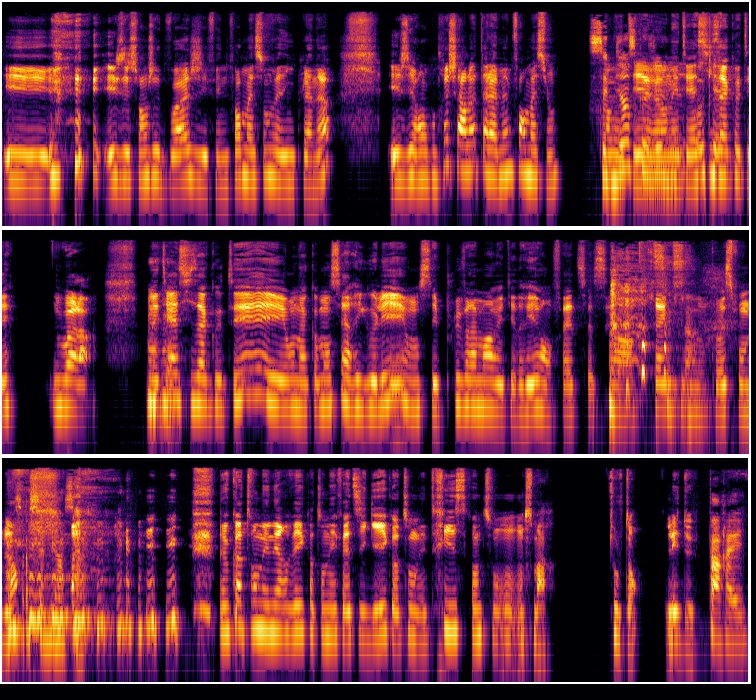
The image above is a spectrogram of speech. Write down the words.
Et, et j'ai changé de voie, j'ai fait une formation de wedding planner et j'ai rencontré Charlotte à la même formation. C'est bien ce que j'ai On était assises à côté. Voilà. On était mhm. assises à côté et on a commencé à rigoler et on s'est plus vraiment arrêté de rire en fait. Ça c'est un trait qui nous correspond bien. Ça c'est bien ça. Même quand on est énervé, quand on est fatigué, quand on est triste, quand on, on se marre. Tout le temps. Les deux. Pareil.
